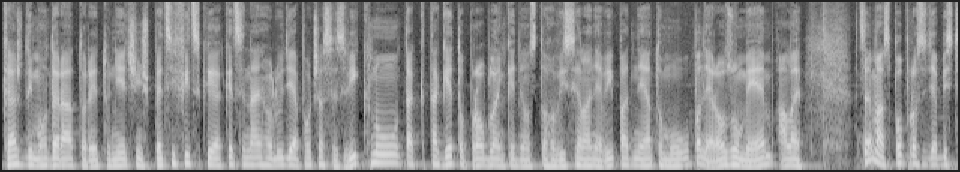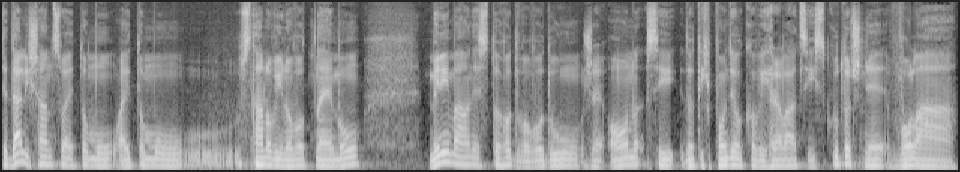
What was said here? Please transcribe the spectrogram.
každý moderátor je tu niečím špecifický a keď sa na neho ľudia počase zvyknú, tak, tak je to problém, keď on z toho vysielania vypadne. Ja tomu úplne rozumiem, ale chcem vás poprosiť, aby ste dali šancu aj tomu, aj tomu stanovi novotnému, minimálne z toho dôvodu, že on si do tých pondelkových relácií skutočne volá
